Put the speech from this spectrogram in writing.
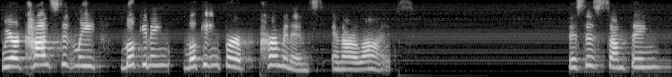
We are constantly looking, looking for permanence in our lives. This is something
